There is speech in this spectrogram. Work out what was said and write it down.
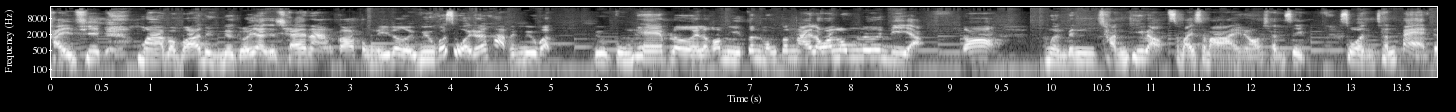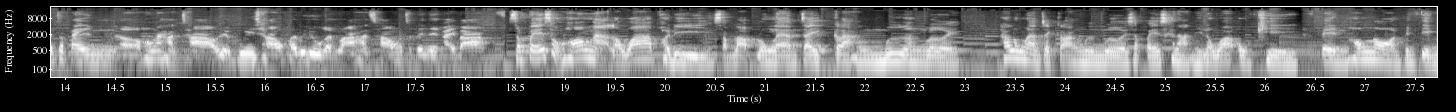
ใครที่มาแบบว่าดึกๆแล้วอยากจะแช่น้ำก็ตรงนี้เลย วิวก็สวยด้วยค่ะ เป็นวิวแบบวิวกรุงเทพเลย แล้วก็มีต้นมงต้นไม้แล้วว่าล่มลื่นดีอะก็เหมือนเป็นชั้นที่แบบสบายๆเนาะชั้นสิบส่วนชั้น 8 ก็จะเป็นห้องอาหารเช้า เดี๋ยวพรุ่งนี้เช้าค่อยไปดูกันว่าอาหารเช้าเขาจะเป็นยังไงบ้างสเปซของห้องอะเราว่าพอดีสำหรับโรงแรมใจกลางเมืองเลย ถ้าโรงแรมใจกลางเมืองเลยสเปซขนาดนี้เราว่าโอเค เป็นห้องนอนเป็นเตียง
